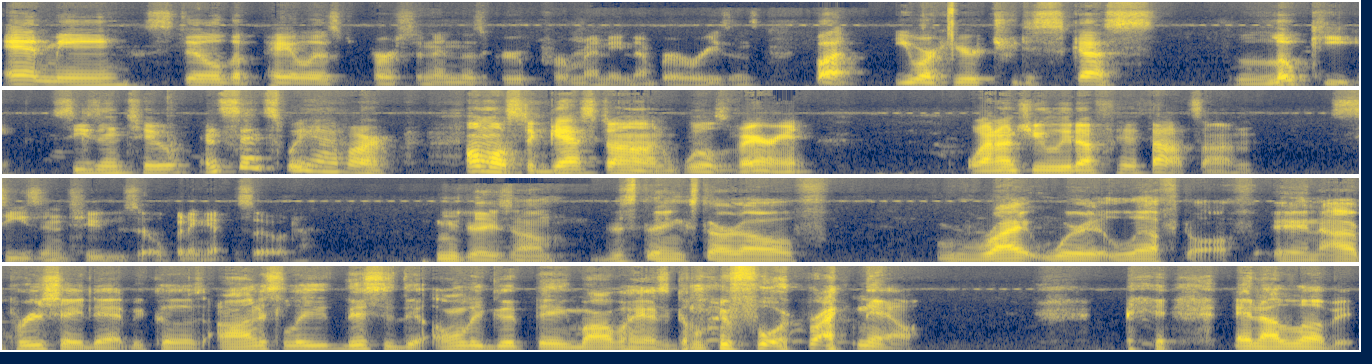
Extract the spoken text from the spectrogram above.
And me, still the palest person in this group for many number of reasons. But you are here to discuss Loki season two. And since we have our almost a guest on Will's variant, why don't you lead off your thoughts on season two's opening episode? Let me tell you something. This thing started off right where it left off. And I appreciate that because honestly, this is the only good thing Marvel has going for it right now. and I love it.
